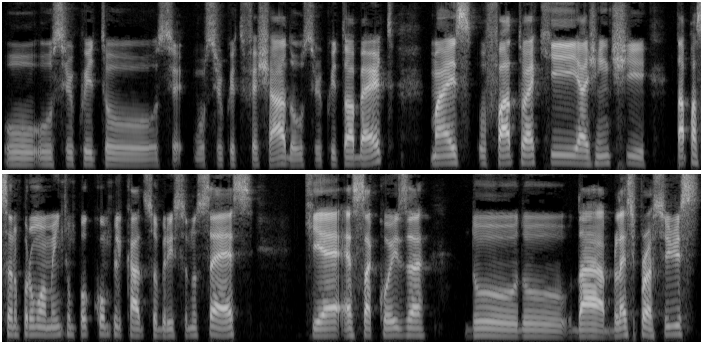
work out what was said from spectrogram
o, o circuito o circuito fechado ou o circuito aberto, mas o fato é que a gente está passando por um momento um pouco complicado sobre isso no CS, que é essa coisa do, do da Blast Pro Series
